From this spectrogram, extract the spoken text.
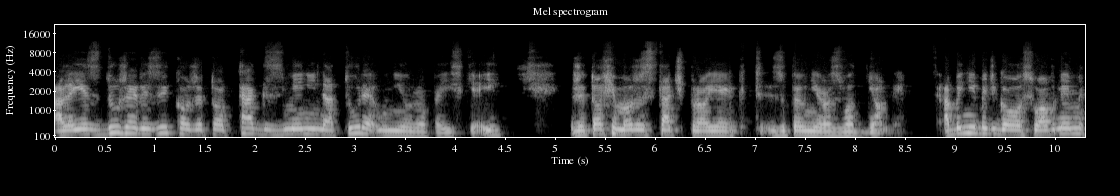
ale jest duże ryzyko, że to tak zmieni naturę Unii Europejskiej, że to się może stać projekt zupełnie rozwodniony. Aby nie być gołosłownym,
